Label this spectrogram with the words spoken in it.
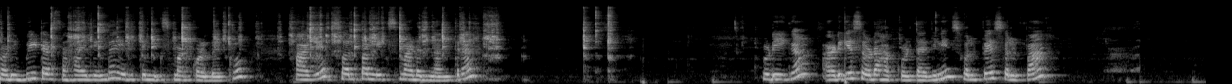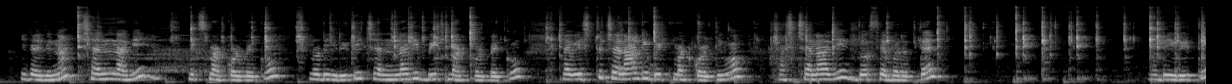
ನೋಡಿ ಬೀಟರ್ ಸಹಾಯದಿಂದ ಈ ರೀತಿ ಮಿಕ್ಸ್ ಮಾಡ್ಕೊಳ್ಬೇಕು. ಹಾಗೆ ಸ್ವಲ್ಪ ಮಿಕ್ಸ್ ಮಾಡಿದ ನಂತರ ನೋಡಿ ಈಗ ಅಡುಗೆ ಸೋಡಾ ಹಾಕ್ಕೊಳ್ತಾ ಇದ್ದೀನಿ. ಸ್ವಲ್ಪ ಸ್ವಲ್ಪ ಈಗ ಇದನ್ನು ಚೆನ್ನಾಗಿ ಮಿಕ್ಸ್ ಮಾಡ್ಕೊಳ್ಬೇಕು. ನೋಡಿ ಈ ರೀತಿ ಚೆನ್ನಾಗಿ ಬೀಟ್ ಮಾಡ್ಕೊಳ್ಬೇಕು. ನಾವು ಎಷ್ಟು ಚೆನ್ನಾಗಿ ಬೀಟ್ ಮಾಡ್ಕೊಳ್ತೀವೋ ಅಷ್ಟು ಚೆನ್ನಾಗಿ ದೋಸೆ ಬರುತ್ತೆ. ನೋಡಿ ಈ ರೀತಿ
